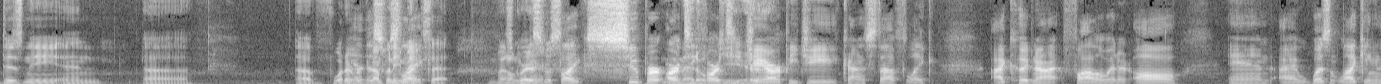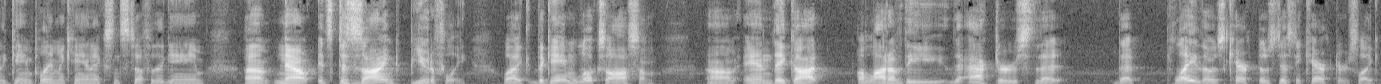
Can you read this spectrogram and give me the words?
Disney and uh, of whatever Yeah, company was makes that. Metal Square- This was like super artsy Metal fartsy Gear. JRPG kind of stuff. Like I could not follow it at all, and I wasn't liking the gameplay mechanics and stuff of the game. Um, now it's designed beautifully. Like the game looks awesome, um, and they got a lot of the the actors that that play those characters, those Disney characters. Like,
